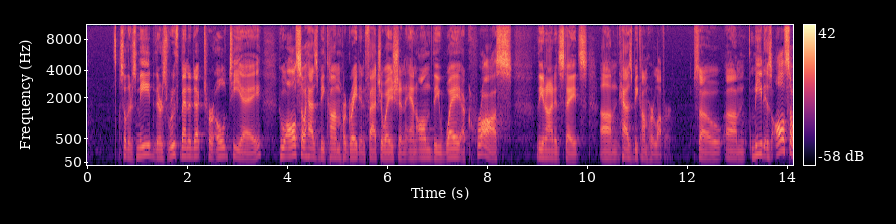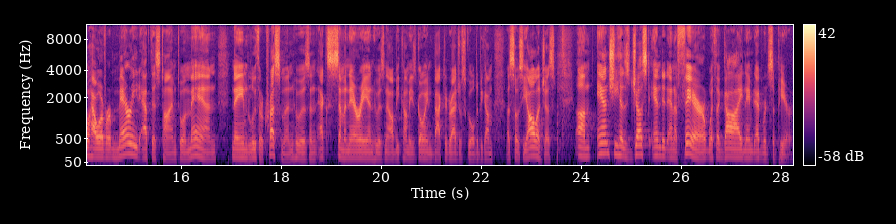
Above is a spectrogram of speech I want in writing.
So there's Mead, there's Ruth Benedict, her old TA, who also has become her great infatuation and on the way across the United States um, has become her lover. So um, Mead is also, however, married at this time to a man named Luther Cressman, who is an ex-seminarian who has now become, he's going back to graduate school to become a sociologist. Um, and she has just ended an affair with a guy named Edward Sapir.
